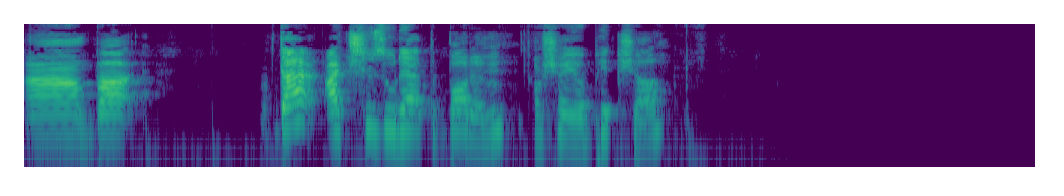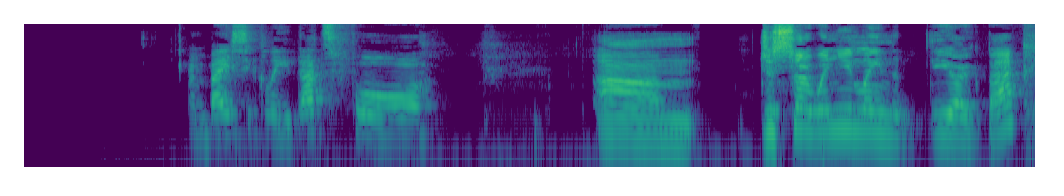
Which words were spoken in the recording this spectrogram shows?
Um, but that I chiseled out the bottom. I'll show you a picture. And basically that's for um, just so when you lean the, the yoke back,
